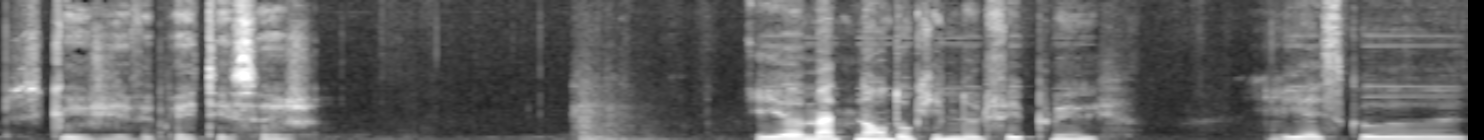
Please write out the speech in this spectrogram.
Parce que j'avais pas été sage. Et euh, maintenant, donc, il ne le fait plus? Mm. Et est-ce que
